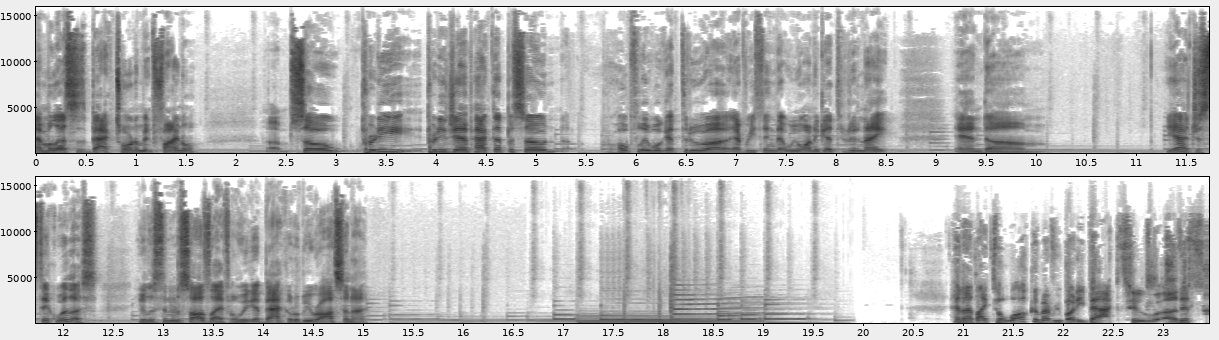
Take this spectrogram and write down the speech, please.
MLS's back tournament final. Um, so pretty pretty jam packed episode. Hopefully we'll get through uh, everything that we want to get through tonight. And um, yeah, just stick with us. You're listening to Saul's Life. When we get back, it'll be Ross and I. And I'd like to welcome everybody back to uh, this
